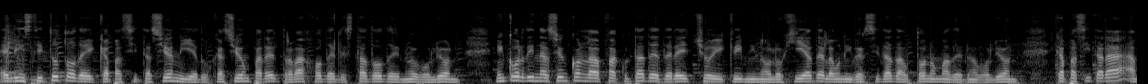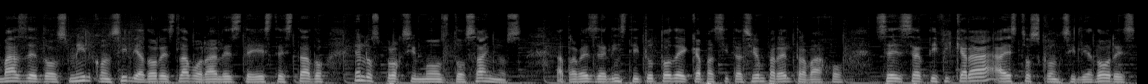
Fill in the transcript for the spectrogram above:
El Instituto de Capacitación y Educación para el Trabajo del Estado de Nuevo León, en coordinación con la Facultad de Derecho y Criminología de la Universidad Autónoma de Nuevo León, capacitará a más de 2.000 conciliadores laborales de este estado en los próximos dos años. A través del Instituto de Capacitación para el Trabajo, se certificará a estos conciliadores,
